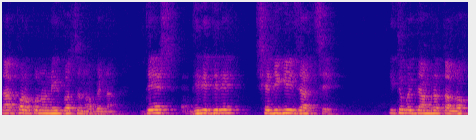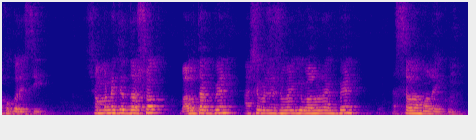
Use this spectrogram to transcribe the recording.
তারপরও কোনো নির্বাচন হবে না। দেশ ধীরে ধীরে সেদিকেই যাচ্ছে। ইতিমধ্যে আমরা তা লক্ষ্য করেছি। সম্মানিত দর্শক, ভালো থাকবেন। আশেপাশে সবাইকে ভালো রাখবেন। আসসালামু আলাইকুম।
